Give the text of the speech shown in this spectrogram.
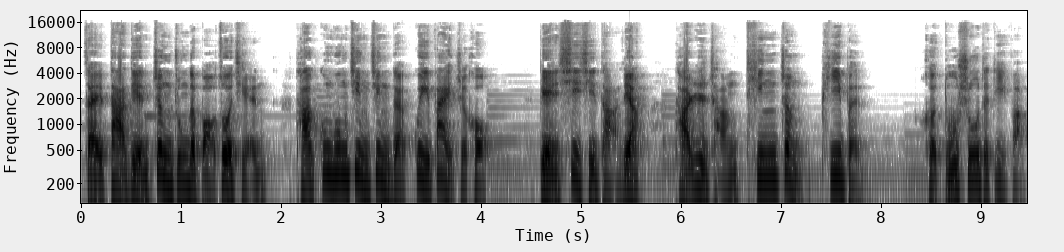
在大殿正中的宝座前，他恭恭敬敬地跪拜之后，便细细打量。他日常听政批本和读书的地方，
